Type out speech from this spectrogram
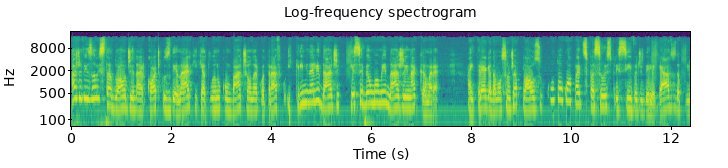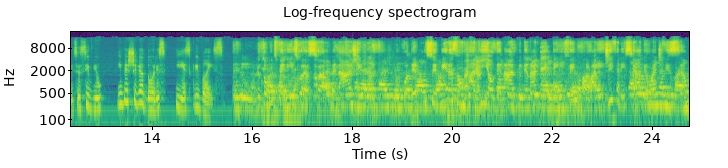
A Divisão Estadual de Narcóticos DENARC, que atua no combate ao narcotráfico e criminalidade, recebeu uma homenagem na Câmara. A entrega da moção de aplauso contou com a participação expressiva de delegados da Polícia Civil, investigadores e escrivães. Eu estou muito feliz por essa homenagem, por poder conceder essa honraria ao Denar, porque o Denar tem feito um trabalho diferenciado, é uma divisão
